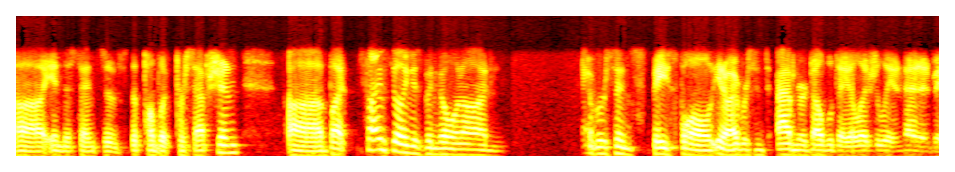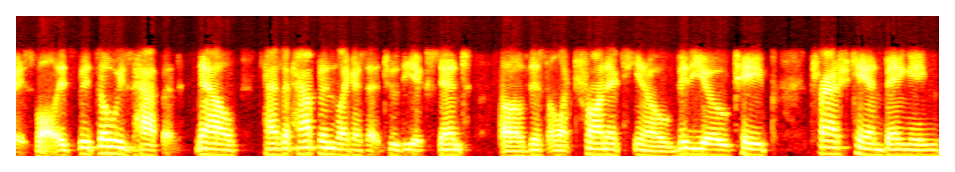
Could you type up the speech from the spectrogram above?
uh, in the sense of the public perception. Uh, but sign stealing has been going on ever since baseball, you know, ever since Abner Doubleday allegedly invented baseball. It's it's always happened. Now, has it happened, like I said, to the extent of this electronic, you know, videotape, trash can banging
